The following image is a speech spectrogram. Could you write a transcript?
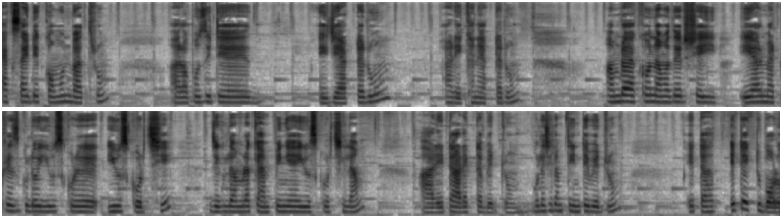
এক সাইডে কমন বাথরুম আর অপোজিটে এই যে একটা রুম আর এখানে একটা রুম আমরা এখন আমাদের সেই এয়ার ম্যাট্রেসগুলো ইউজ করে ইউজ করছি, যেগুলো আমরা ক্যাম্পিংয়ে ইউজ করছিলাম। আর এটা আরেকটা বেডরুম বলেছিলাম তিনটে বেডরুম এটা এটা একটু বড়।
